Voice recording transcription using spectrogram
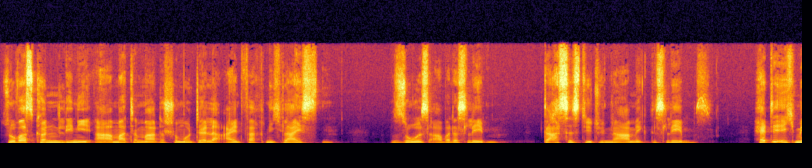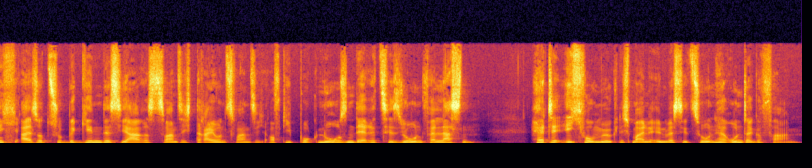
Sowas können linear-mathematische Modelle einfach nicht leisten. So ist aber das Leben. Das ist die Dynamik des Lebens. Hätte ich mich also zu Beginn des Jahres 2023 auf die Prognosen der Rezession verlassen, hätte ich womöglich meine Investitionen heruntergefahren,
